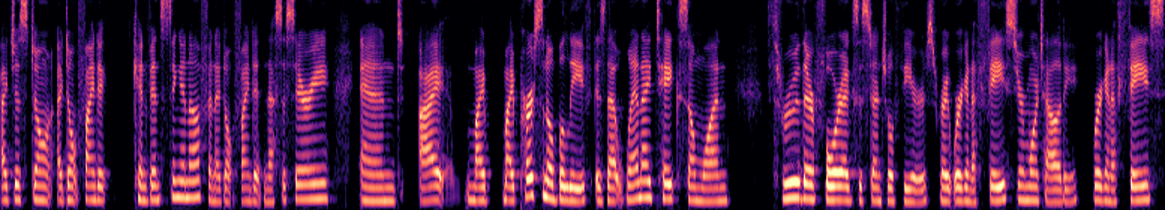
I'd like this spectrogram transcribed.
I just don't I don't find it convincing enough and I don't find it necessary. And I my my personal belief is that when I take someone through their four existential fears, right? We're going to face your mortality. We're going to face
